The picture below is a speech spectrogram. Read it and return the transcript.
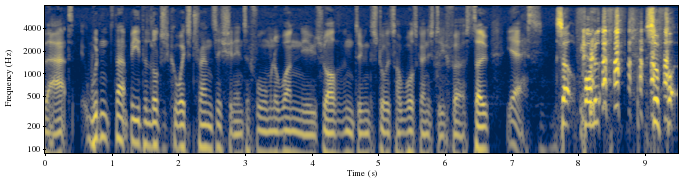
that, wouldn't that be the logical way to transition into Formula One news rather than doing the stories I was going to do first? So, yes. So Formula. so for,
